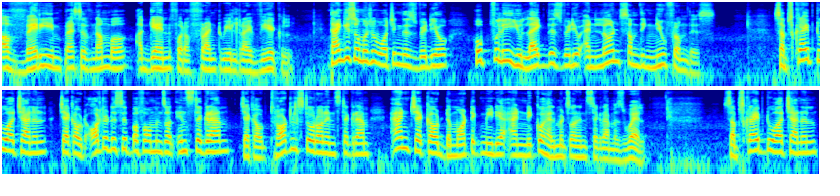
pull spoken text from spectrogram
a very impressive number again for a front wheel drive vehicle. Thank you so much for watching this video. Hopefully you liked this video and learned something new from this. Subscribe to our channel, check out Autodiscip Performance on Instagram, check out Throttle Store on Instagram, and check out Demotic Media and Nico Helmets on Instagram as well. Subscribe to our channel,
